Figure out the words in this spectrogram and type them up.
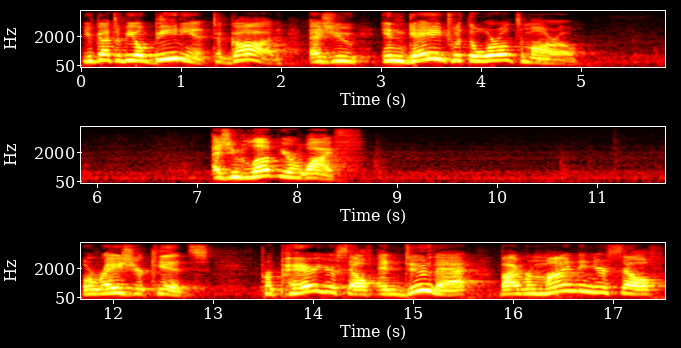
You've got to be obedient to God as you engage with the world tomorrow. As you love your wife or raise your kids, prepare yourself and do that by reminding yourself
